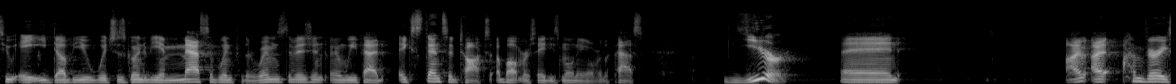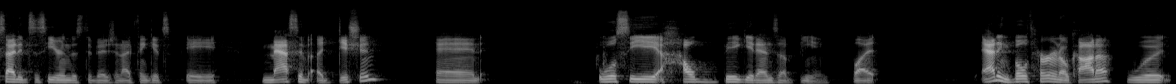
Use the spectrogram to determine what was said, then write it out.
to AEW, which is going to be a massive win for their women's division. And we've had extensive talks about Mercedes Mone over the past year. And I, I, I'm very excited to see her in this division. I think it's a massive addition. And we'll see how big it ends up being. But adding both her and Okada would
